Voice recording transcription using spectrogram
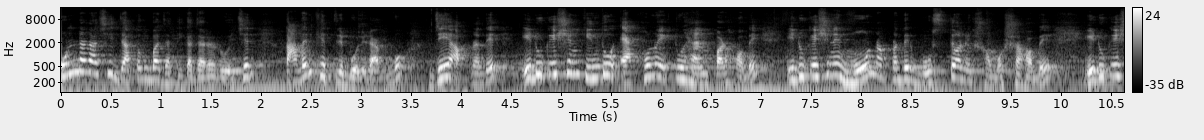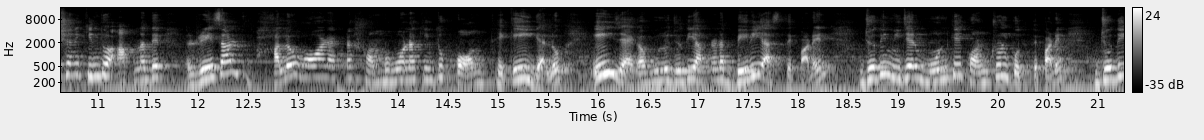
কন্যা রাশির জাতক বা জাতিকা যারা রয়েছেন, তাদের ক্ষেত্রে বলে রাখব যে আপনাদের এডুকেশন কিন্তু এখনও একটু হ্যাম্পার হবে। এডুকেশনে মন আপনাদের বসতে অনেক সমস্যা হবে। এডুকেশনে কিন্তু আপনাদের রেজাল্ট ভালো হওয়ার একটা সম্ভাবনা কিন্তু কম থেকেই গেল। এই জায়গাগুলো যদি আপনারা বেরিয়ে আসতে পারেন, যদি নিজের মনকে কন্ট্রোল করতে পারেন, যদি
